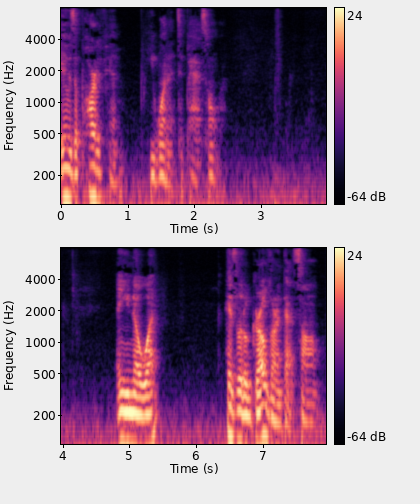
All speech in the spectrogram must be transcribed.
It was a part of him he wanted to pass on. And you know what? His little girl learned that song.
